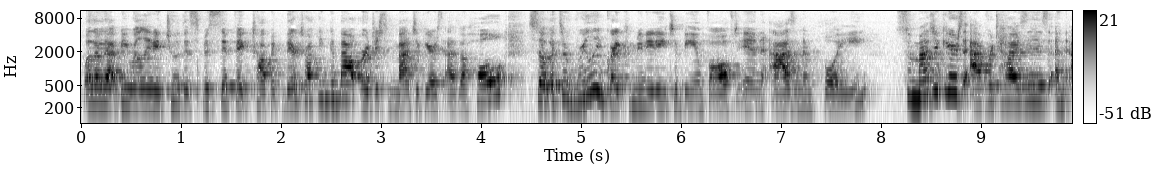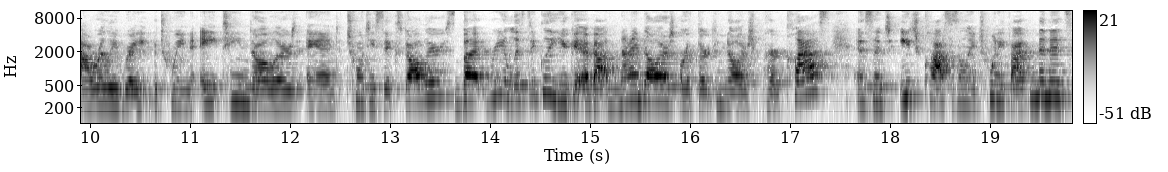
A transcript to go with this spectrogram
whether that be related to the specific topic they're talking about or just Magic Ears as a whole. So it's a really great community to be involved in as an employee. So Magic Ears advertises an hourly rate between $18 and $26, but realistically you get about $9 or $13 per class, and since each class is only 25 minutes,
